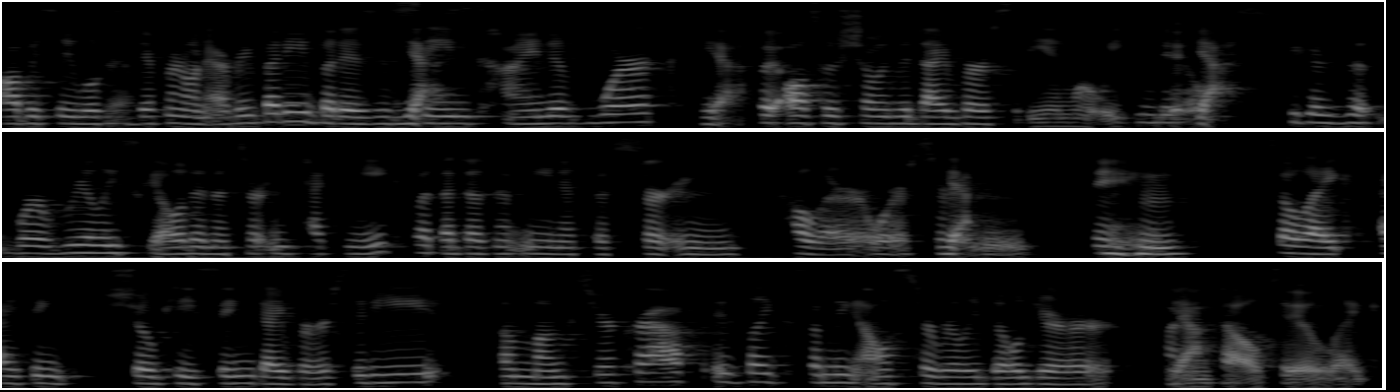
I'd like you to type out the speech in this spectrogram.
obviously looks Yeah. different on everybody, but is the same kind of work, yeah but also showing the diversity in what we can do. yes Because that we're really skilled in a certain technique, but that doesn't mean it's a certain color or a Yeah. certain thing. Mhm. So like I think showcasing diversity amongst your craft is like something else to really build your Yeah. clientele too. Like,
